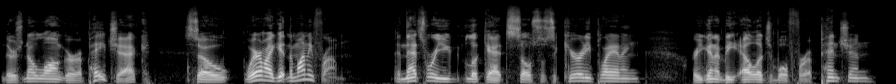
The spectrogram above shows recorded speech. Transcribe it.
there's no longer a paycheck. So where am I getting the money from? And that's where you look at Social Security planning. Are you going to be eligible for a pension?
